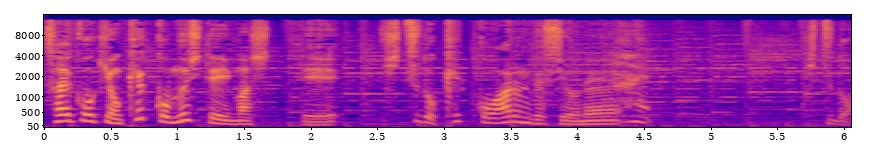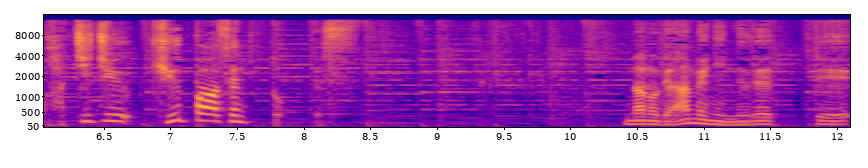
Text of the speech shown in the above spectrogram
最高気温結構蒸していまして湿度結構あるんですよね、はい、湿度89%です。なので雨に濡れて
